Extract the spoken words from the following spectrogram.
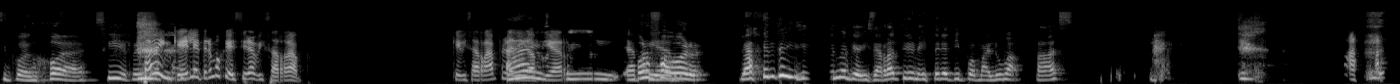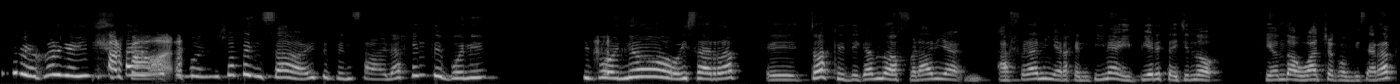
Tipo en joda, sí, rey. ¿Saben qué? Le tenemos que decir a Bizarrap. Que Bizarrap le diga a Pierre. sí, a Por Pierre. favor, la gente diciendo que Bizarrap tiene una historia tipo Maluma Paz. Lo mejor que vi. Por favor. yo pensaba, ¿viste? Pensaba, la gente pone, tipo, no, Bizarrap, eh, todas criticando a Fran y, a, a Fran y Argentina y Pierre está diciendo, ¿qué onda guacho con Bizarrap?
